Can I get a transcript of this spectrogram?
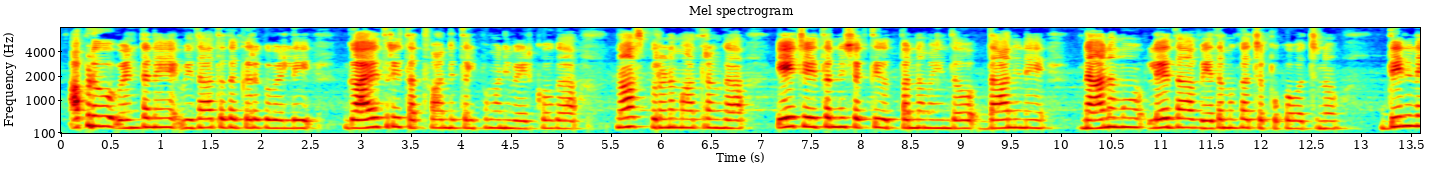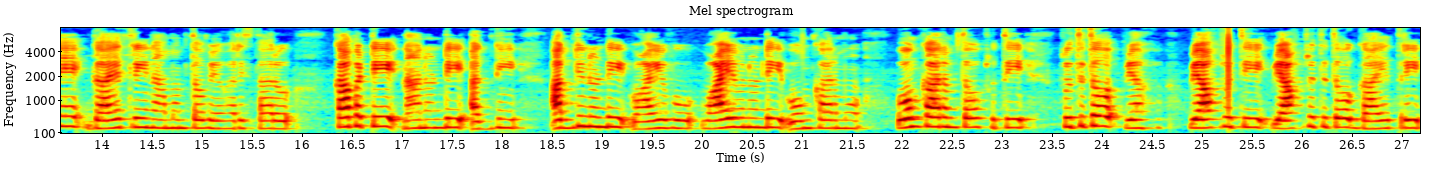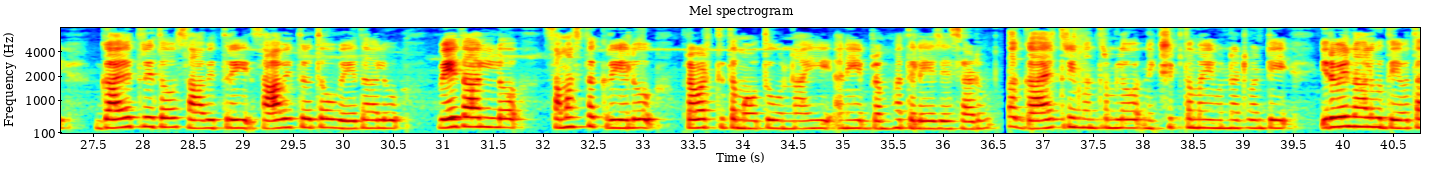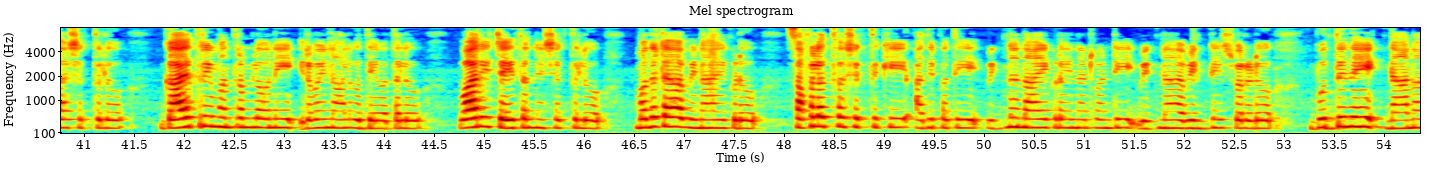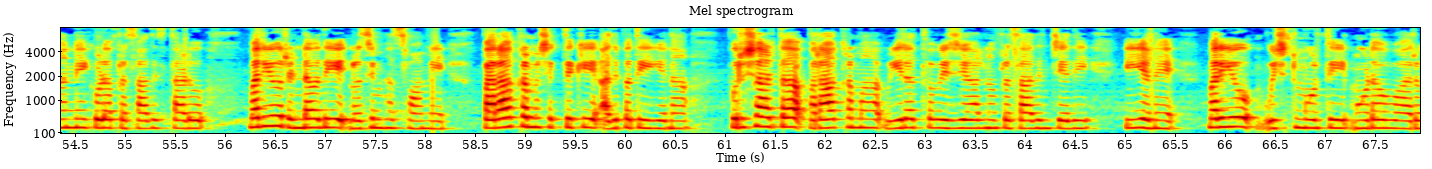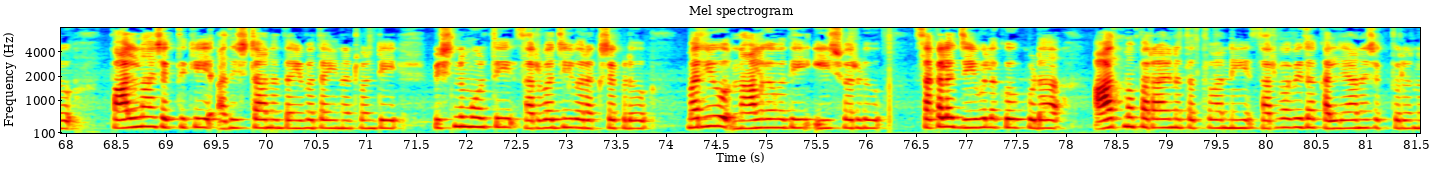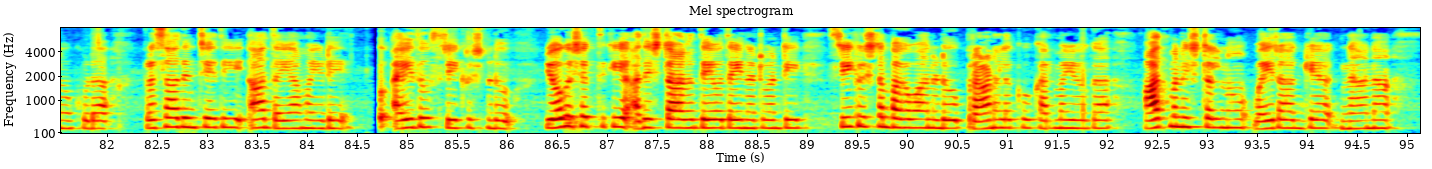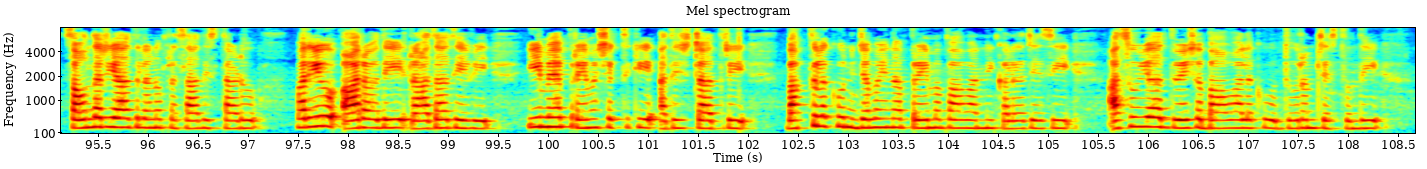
అప్పుడు వెంటనే విధాత దగ్గరకు వెళ్ళి గాయత్రి తత్వాన్ని తెలుపమని వేడుకోగా నా స్ఫురణ మాత్రంగా ఏ చైతన్య శక్తి ఉత్పన్నమైందో దానినే జ్ఞానము లేదా వేదముగా చెప్పుకోవచ్చును. దీనినే గాయత్రి నామంతో వ్యవహరిస్తారు. కాబట్టి నా నుండి అగ్ని అగ్ని నుండి వాయువు వాయువు నుండి ఓంకారము ఓంకారంతో హృతి హృతితో వ్యవ వ్యాహృతి వ్యాహృతితో గాయత్రి గాయత్రితో సావిత్రి సావిత్రితో వేదాలు వేదాలలో సమస్త క్రియలు ప్రవర్తితమవుతూ ఉన్నాయి అని బ్రహ్మ తెలియజేశాడు. ఆ గాయత్రి మంత్రంలో నిక్షిప్తమై ఉన్నటువంటి ఇరవై నాలుగు దేవతా శక్తులు గాయత్రి మంత్రంలోని ఇరవై నాలుగు దేవతలు వారి చైతన్య శక్తులు మొదట వినాయకుడు సఫలత్వ శక్తికి అధిపతి విఘ్న నాయకుడైనటువంటి విఘ్న విఘ్నేశ్వరుడు బుద్ధిని జ్ఞానాన్ని కూడా ప్రసాదిస్తాడు. మరియు రెండవది నృసింహస్వామి. పరాక్రమ శక్తికి అధిపతి ఈయన. పురుషార్థ పరాక్రమ వీరత్వ విజయాలను ప్రసాదించేది ఈయనే. మరియు విష్ణుమూర్తి మూడవ వారు. పాలనా శక్తికి అధిష్టాన దైవత అయినటువంటి విష్ణుమూర్తి సర్వజీవ రక్షకుడు. మరియు నాలుగవది ఈశ్వరుడు. సకల జీవులకు కూడా ఆత్మపరాయణ తత్వాన్ని సర్వవిధ కళ్యాణ శక్తులను కూడా ప్రసాదించేది ఆ దయామయుడే. ఐదు శ్రీకృష్ణుడు. యోగశక్తికి అధిష్టాన దేవత అయినటువంటి శ్రీకృష్ణ భగవానుడు ప్రాణులకు కర్మయోగ ఆత్మనిష్టలను వైరాగ్య జ్ఞాన సౌందర్యాదులను ప్రసాదిస్తాడు. మరియు ఆరవది రాధాదేవి. ఈమె ప్రేమశక్తికి అధిష్టాత్రి భక్తులకు నిజమైన ప్రేమ భావాన్ని కలగజేసి అసూయ ద్వేష భావాలకు దూరం చేస్తుంది.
